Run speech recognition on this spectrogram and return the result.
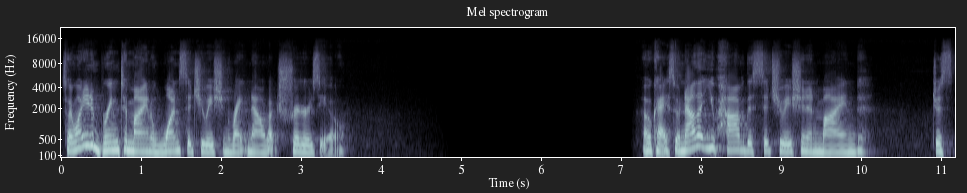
So I want you to bring to mind one situation right now that triggers you. Okay, so now that you have this situation in mind, just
